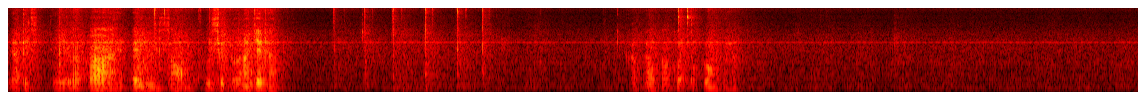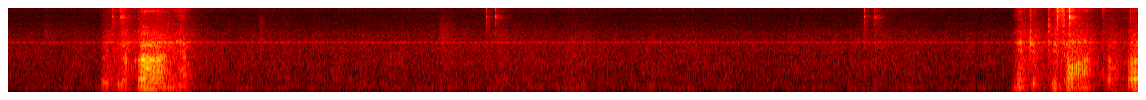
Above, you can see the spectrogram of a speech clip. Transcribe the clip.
electricity แล้วก็ให้เป็นสองคูณสิบลบกำลังเจ็ดครับครับ เราก็กดตกลงไปครับปึ๊บแล้วก็เนี่ยครับ ในจุดที่สองครับแล้วก็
